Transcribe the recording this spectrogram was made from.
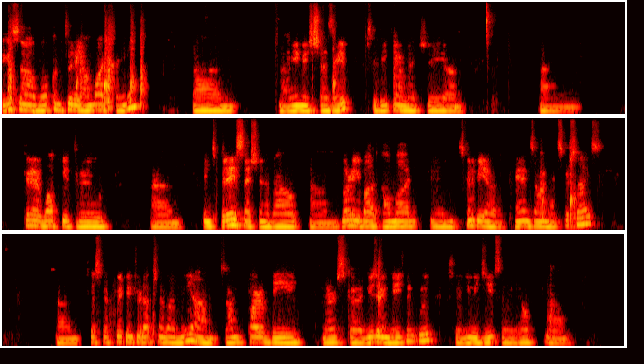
I guess uh, welcome to the Lmod training. Um, my name is Shazib Siddiqui. I'm actually um, um, gonna walk you through um, in today's session about um, learning about Lmod, and it's going to be a hands-on exercise. Um, just a quick introduction about me. So I'm part of the NERSC uh, user engagement group, so UEG. So we help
